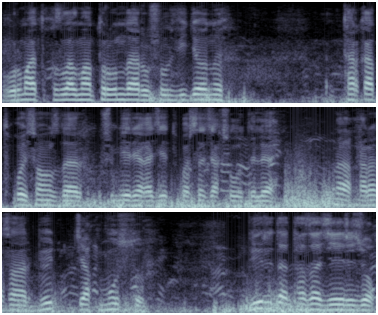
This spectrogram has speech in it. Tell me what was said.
урматтуу кызыл алман тургундары ушул видеону таркатып койсоңуздар ушу мэрияга жетип барса жакшы болот эле мына карасаңар бүт жак мусор. Бир да таза жок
